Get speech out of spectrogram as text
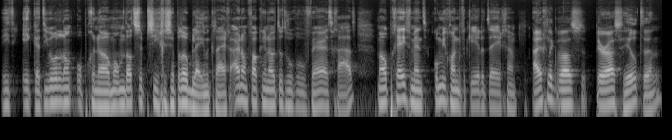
weet ik het, die worden dan opgenomen omdat ze psychische problemen krijgen. I don't fucking know tot hoe, hoe ver het gaat. Maar op een gegeven moment kom je gewoon de verkeerde tegen. Eigenlijk was Piras Hilton,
